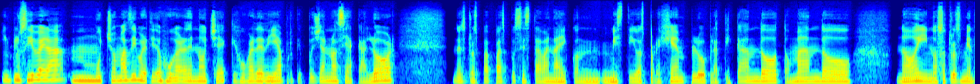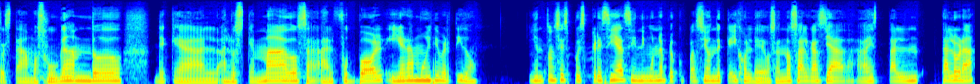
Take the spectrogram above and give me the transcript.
Inclusive era mucho más divertido jugar de noche que jugar de día porque pues ya no hacía calor Nuestros papás pues estaban ahí con mis tíos, por ejemplo, platicando, tomando, ¿no? Y nosotros mientras estábamos jugando, de que al, a los quemados, al fútbol, y era muy divertido. Y entonces pues crecía sin ninguna preocupación de que, híjole, o sea, no salgas ya a tal, tal hora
